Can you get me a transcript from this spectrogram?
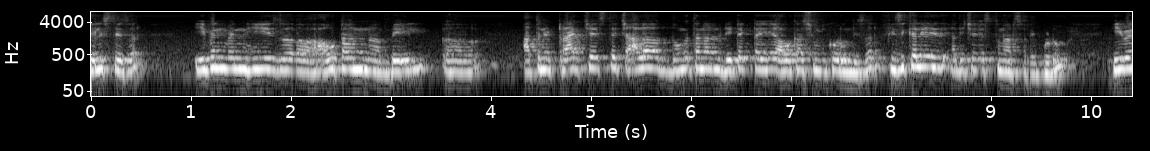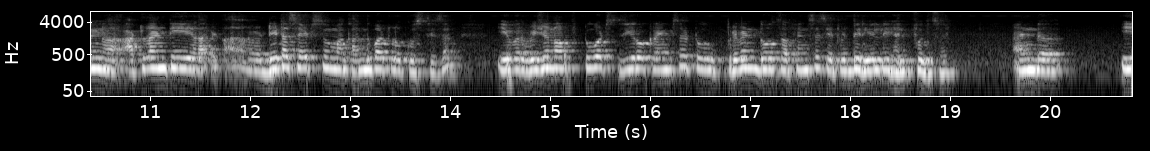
తెలిస్తే sir even when he is out on bail అతన్ని ట్రాక్ చేస్తే చాలా దొంగతనాలు డిటెక్ట్ అయ్యే అవకాశం కూడా ఉంది సార్ ఫిజికలీ అది చేస్తున్నారు సార్ ఇప్పుడు. ఈవెన్ అట్లాంటి డేటా సెట్స్ మాకు అందుబాటులోకి వస్తాయి sir your vision of towards zero crimes to prevent those offences it will be really helpful sir and ఈ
